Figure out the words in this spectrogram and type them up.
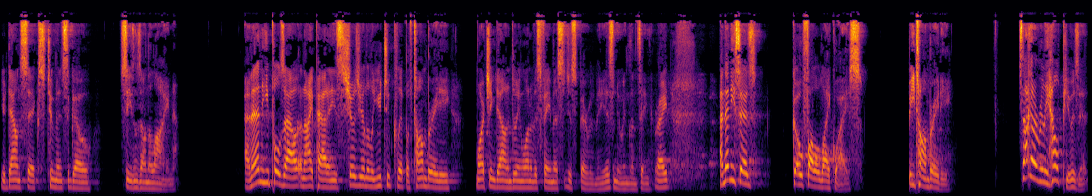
You're down six, two minutes to go, season's on the line. And then he pulls out an iPad and he shows you a little YouTube clip of Tom Brady marching down and doing one of his famous, just bear with me, it's a New England thing, right? And then he says, go follow likewise. Be Tom Brady. It's not going to really help you, is it?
